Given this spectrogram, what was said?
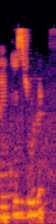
Thank you students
